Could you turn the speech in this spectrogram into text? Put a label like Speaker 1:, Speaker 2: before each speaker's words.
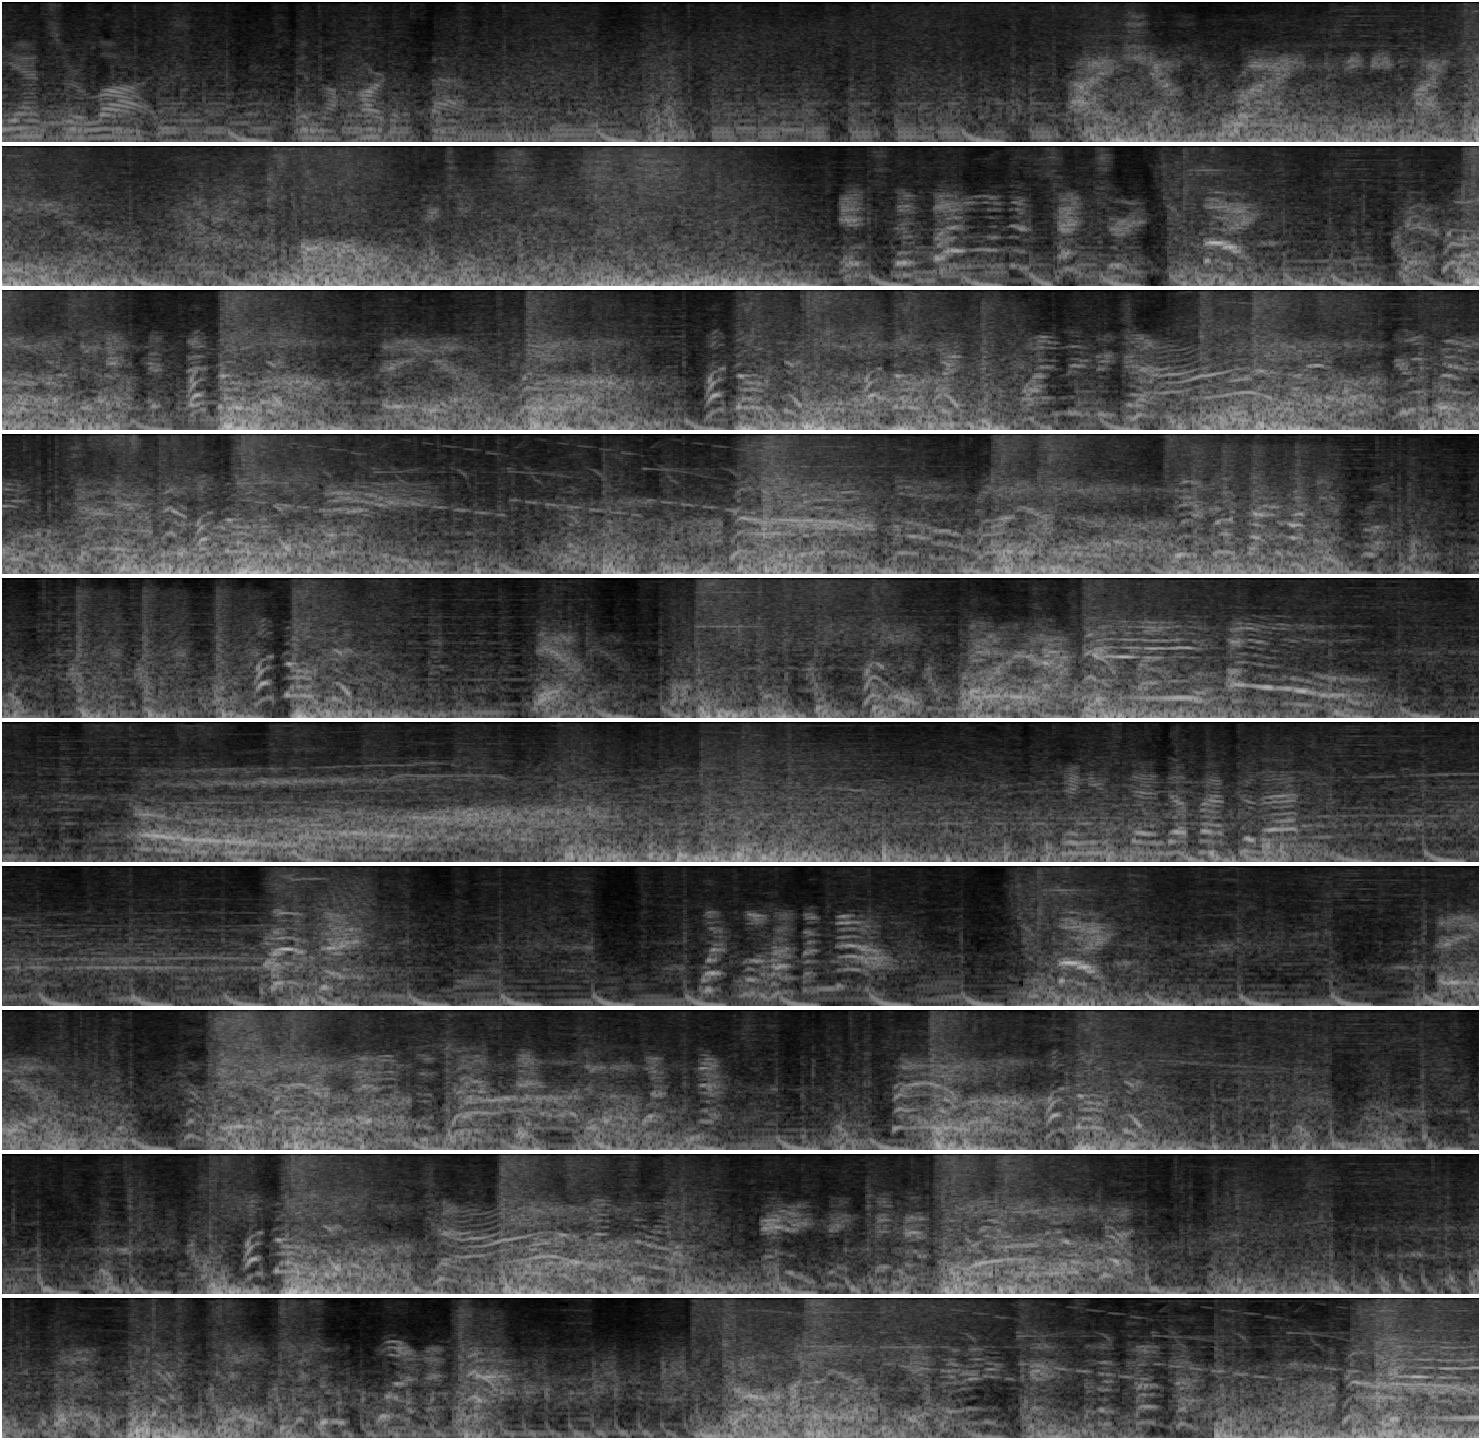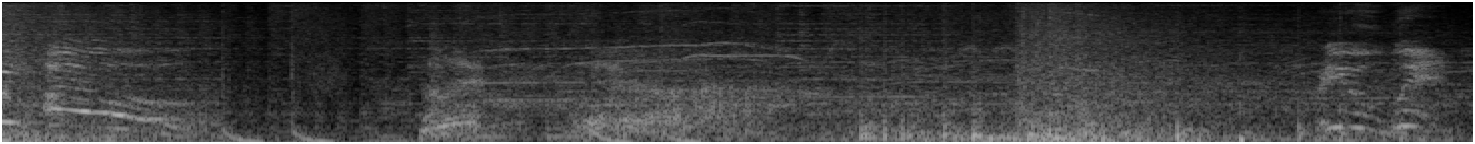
Speaker 1: the answer lies in the heart of battle.
Speaker 2: I shall grind beneath my heel all that exists.
Speaker 3: It's the battle of the century! Fight!
Speaker 4: Hadouken! Hadouken!
Speaker 3: Finally begun! I hope you're ready!
Speaker 4: Hadouken!
Speaker 3: Go!
Speaker 4: Chico Takamaki! Hadouken!
Speaker 1: Can you stand up after that?
Speaker 3: Perfect! What will happen now? Fight! There's the first hit! What's next?
Speaker 4: Seiya! Hadouken! Hadouken!
Speaker 3: Is there any chance of a comeback? You win!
